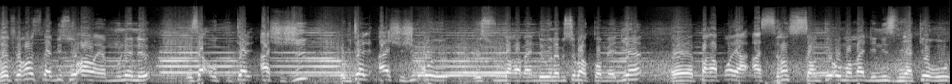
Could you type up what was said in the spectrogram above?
référence na biso awa ya monene eza hôpital hj hôpital hj oyo esungaka bandeko na biso bacomédien euh, par rapport ya assurance santé oyo mama denise nyakeru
